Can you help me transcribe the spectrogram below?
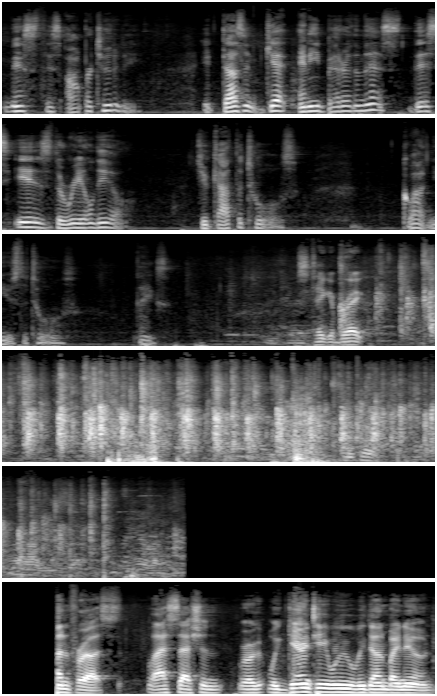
miss this opportunity. It doesn't get any better than this. This is the real deal. You've got the tools. Go out and use the tools. Thanks. Let's take a break. Done for us. Last session. We're, we guarantee we will be done by noon.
